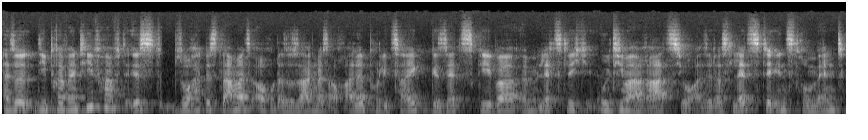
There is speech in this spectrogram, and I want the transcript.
Also die Präventivhaft ist, so hat es damals auch, oder so sagen das auch alle Polizeigesetzgeber, ähm, letztlich Ultima Ratio, also das letzte Instrument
